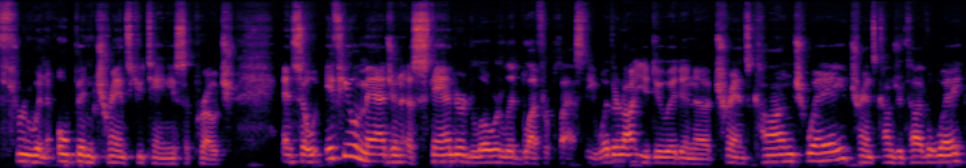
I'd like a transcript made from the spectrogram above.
through an open transcutaneous approach, and so if you imagine a standard lower lid blepharoplasty, whether or not you do it in a transconj way, transconjunctival way,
